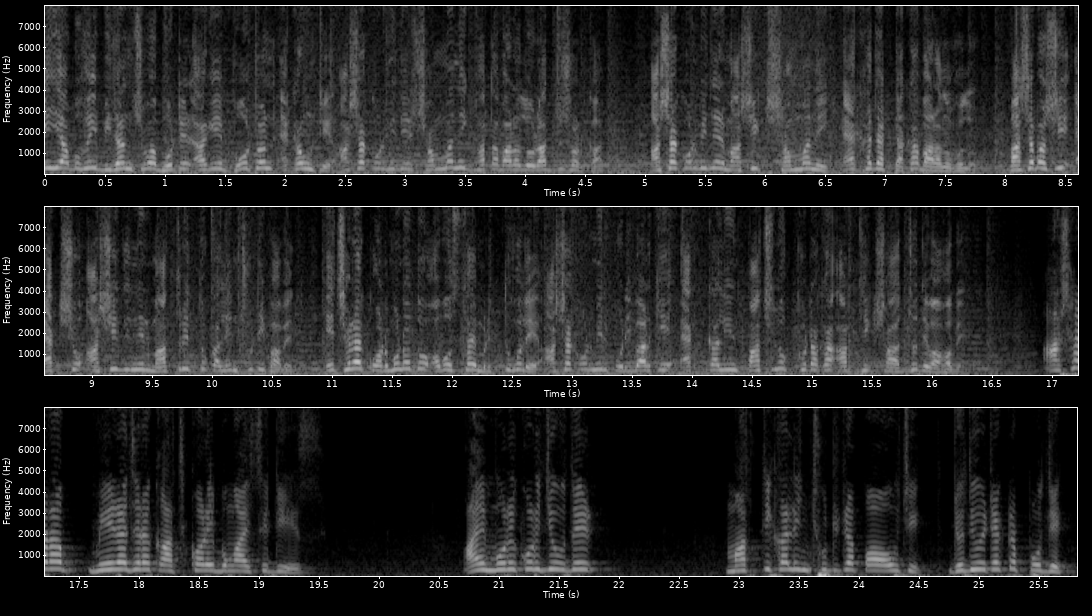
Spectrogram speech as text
এই আবহেই বিধানসভা ভোটের আগে ভোট অন অ্যাকাউন্টে আশাকর্মীদের সাম্মানিক ভাতা বাড়ালো রাজ্য সরকার। আশাকর্মীদের মাসিক সাম্মানিক এক হাজার টাকা বাড়ানো হলো। পাশাপাশি একশো আশি দিনের মাতৃত্বকালীন ছুটি পাবেন। এছাড়া কর্মরত অবস্থায় মৃত্যু হলে আশাকর্মীর পরিবারকে এককালীন পাঁচ লক্ষ টাকা আর্থিক সাহায্য দেওয়া হবে। আশারা মেয়েরা যারা কাজ করে এবং আইসিডিএস, আমি মনে করি যে ওদের মাতৃকালীন ছুটিটা পাওয়া উচিত। যদিও এটা একটা প্রজেক্ট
